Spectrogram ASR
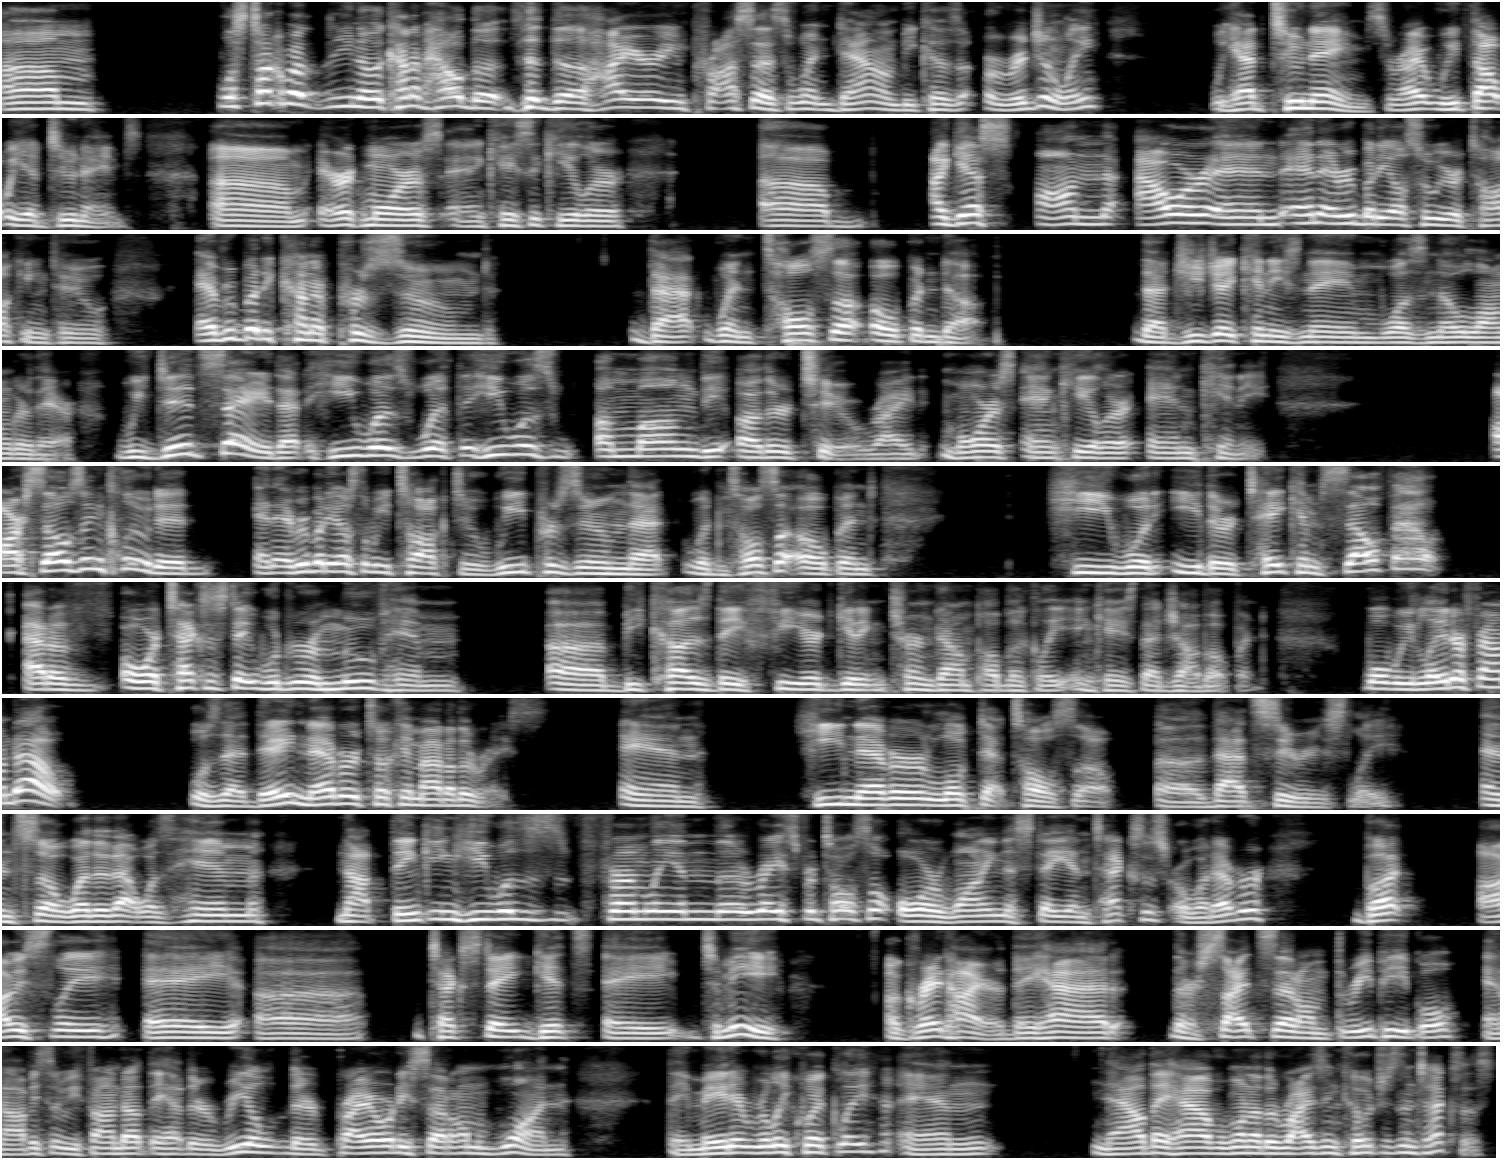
Um, let's talk about you know kind of how the, the the hiring process went down because originally we had two names, right? We thought we had two names, um, Eric Morris and Casey Keeler. Uh, I guess on our end and everybody else who we were talking to, everybody kind of presumed that when Tulsa opened up, that GJ Kinney's name was no longer there. We did say that he was with he was among the other two, right? Morris and Keeler and Kinney. Ourselves included, and everybody else that we talked to, we presume that when Tulsa opened, he would either take himself out out of or Texas State would remove him uh, because they feared getting turned down publicly in case that job opened. What we later found out was that they never took him out of the race and he never looked at Tulsa uh, that seriously. And so whether that was him not thinking he was firmly in the race for Tulsa or wanting to stay in Texas or whatever, but obviously a uh, Texas State gets a to me a great hire. They had their sights set on three people, and obviously we found out they had their real their priority set on one. They made it really quickly, and now they have one of the rising coaches in Texas.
